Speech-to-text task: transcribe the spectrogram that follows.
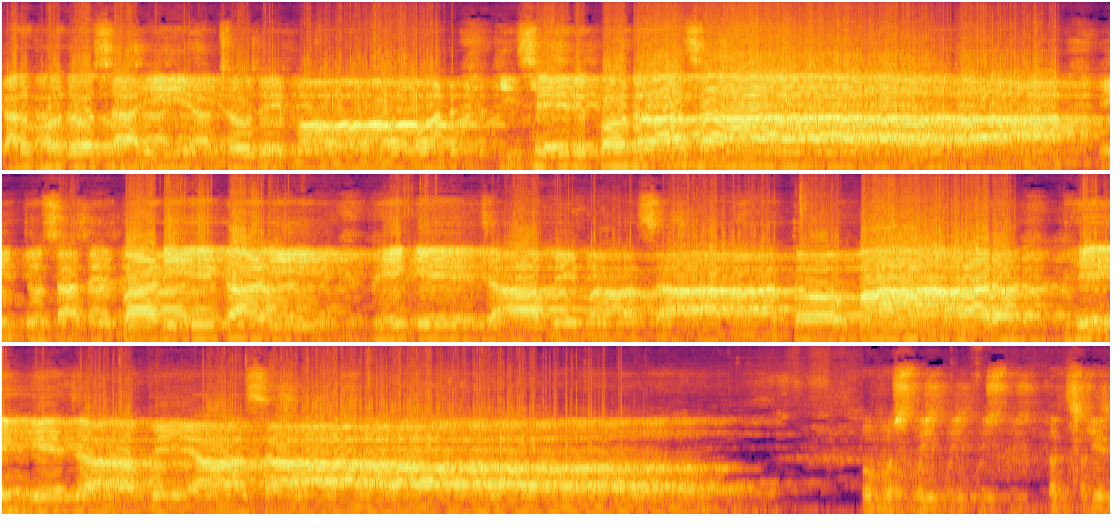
কার ভরসাই আছো রে মন, কিসের কোন আশা এ তো সাদের বাড়ি, গাড়ি ভেঙে যাবে বাসা। তোমার ভেঙে যাবে আশা। উপস্থিত আজকের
